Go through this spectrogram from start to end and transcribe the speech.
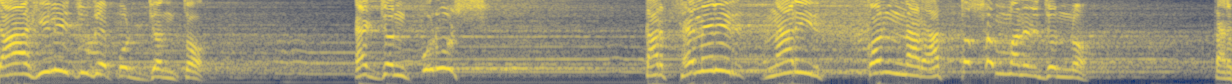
জাহিলি যুগে পর্যন্ত একজন পুরুষ তার ফ্যামিলির নারীর কন্যার আত্মসম্মানের জন্য তার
